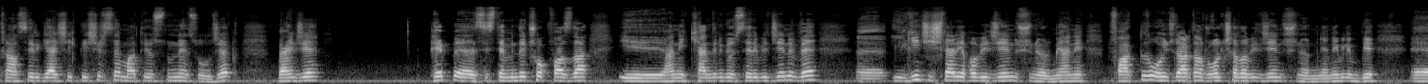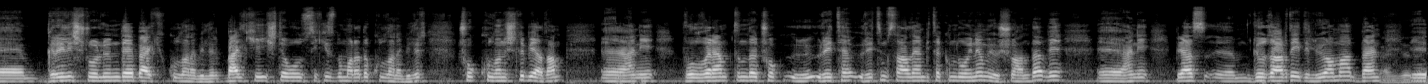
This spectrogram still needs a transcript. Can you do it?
transferi gerçekleşirse Mateus Nunes olacak. Bence Pep e, sisteminde çok fazla e, hani kendini gösterebileceğini ve e, ilginç işler yapabileceğini düşünüyorum. Yani farklı oyunculardan rol çalabileceğini düşünüyorum. Yani ne bileyim bir e, Grealish rolünde belki kullanabilir. Belki işte o 8 numarada kullanabilir. Çok kullanışlı bir adam. E, hani Wolverhampton'da çok üretim üretim sağlayan bir takımda oynamıyor şu anda ve e, hani biraz e, göz ardı ediliyor ama ben e,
